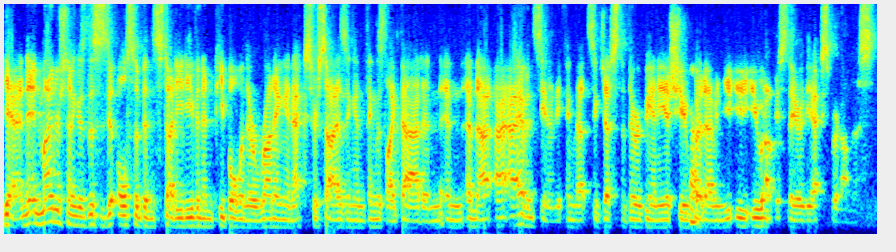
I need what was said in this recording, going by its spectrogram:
Yeah, and, and my understanding is this has also been studied even in people when they're running and exercising and things like that. And and and I, I haven't seen anything that suggests that there would be any issue. But I mean, you, you obviously are the expert on this.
